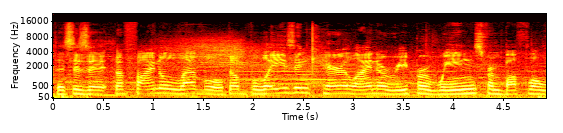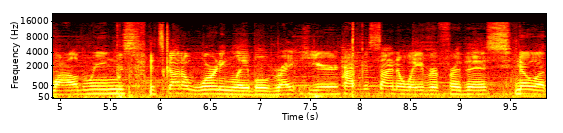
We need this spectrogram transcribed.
This is it, the final level. The Blazing Carolina Reaper wings from Buffalo Wild Wings. It's got a warning label right here. Have to sign a waiver for this. Noah,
